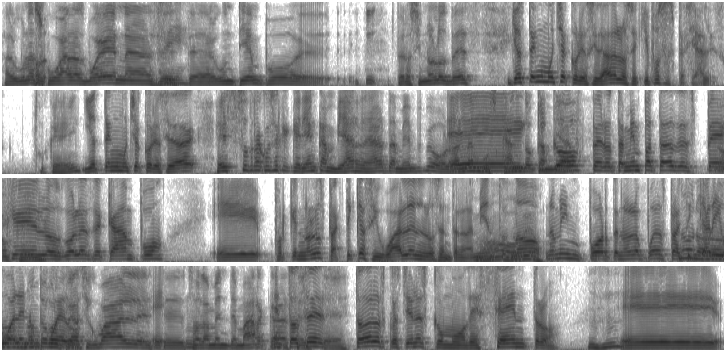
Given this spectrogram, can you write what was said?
algunas jugadas buenas, Sí. este, algún tiempo, eh, Y- pero si no los ves, yo tengo mucha curiosidad de los equipos especiales. ok. Yo tengo mucha curiosidad. Es otra cosa que querían cambiar, ¿verdad? También, Pepe, o lo andan eh, buscando cambiar. kickoff, pero también patadas de despeje, los goles de campo. Eh, porque no los practicas igual en los entrenamientos. No, No, no, me importa, no lo puedes No, practicar no, no, igual en no un te juego. golpeas igual, este, Eh, solamente marcas. Entonces, este, todas las cuestiones como de centro, eh,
